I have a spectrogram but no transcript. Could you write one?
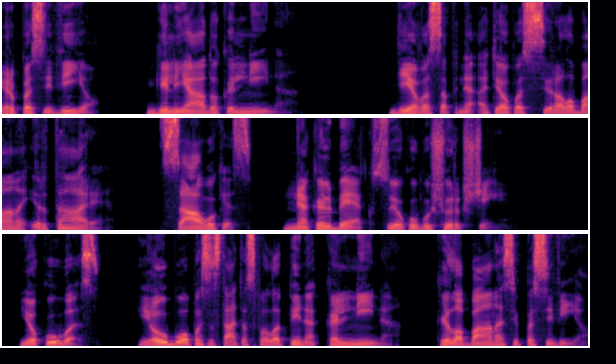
ir pasivijo Gileado kalnynę. Dievas sapne atėjo pas Sirą Labaną ir tarė, saugokis Nekalbėk su Jokūbu šiurkščiai. Jokūbas jau buvo pasistatęs palapinę kalnynę, kai Labanas jį pasivijo.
